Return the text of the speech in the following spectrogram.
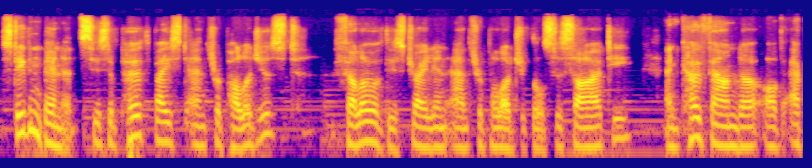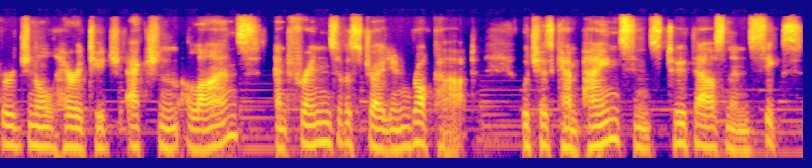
Stephen Bennett is a Perth based anthropologist, Fellow of the Australian Anthropological Society, and co founder of Aboriginal Heritage Action Alliance and Friends of Australian Rock Art, which has campaigned since 2006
